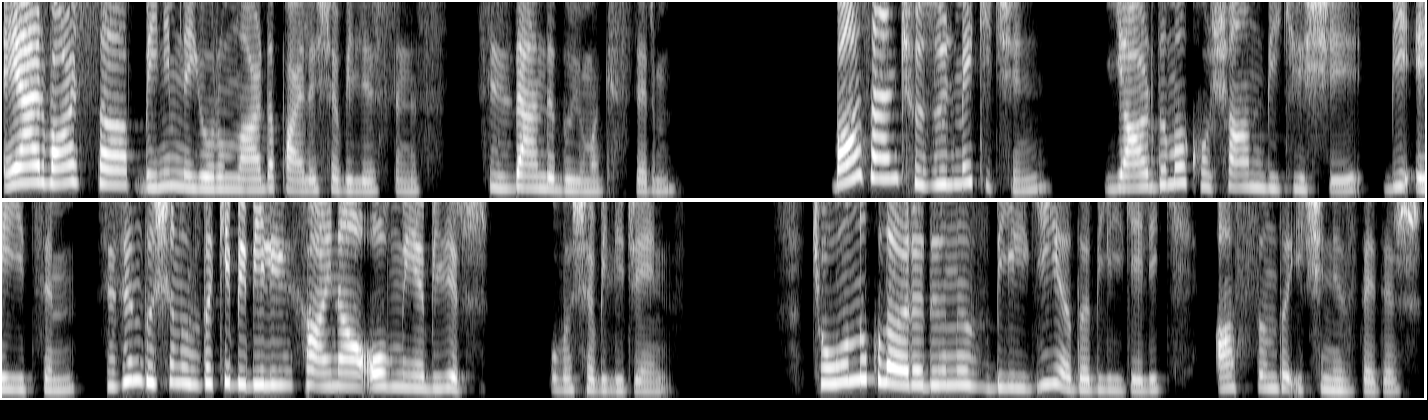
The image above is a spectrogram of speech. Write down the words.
Eğer varsa benimle yorumlarda paylaşabilirsiniz. Sizden de duymak isterim. Bazen çözülmek için yardıma koşan bir kişi, bir eğitim, sizin dışınızdaki bir bilgi kaynağı olmayabilir ulaşabileceğiniz. Çoğunlukla aradığınız bilgi ya da bilgelik aslında içinizdedir.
